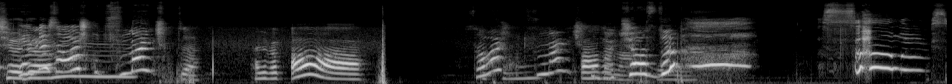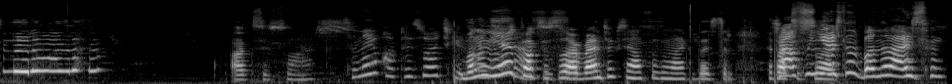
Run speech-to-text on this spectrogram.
açıyorum. Hem de savaş kutusundan çıktı. Hadi bak. Aa! Savaş kutusundan çıktı Bana bana. da 3 yazdı. Aksesuar. Sana hep aksesuar çıkıyor. Bana Sen niye hep şanslısın. aksesuar? Ben çok şanssızım arkadaşlar. Hep Şansın aksesuar. yarısını bana versin.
